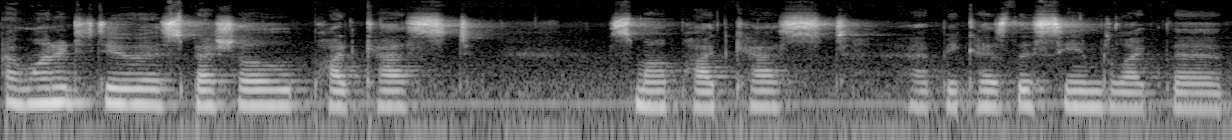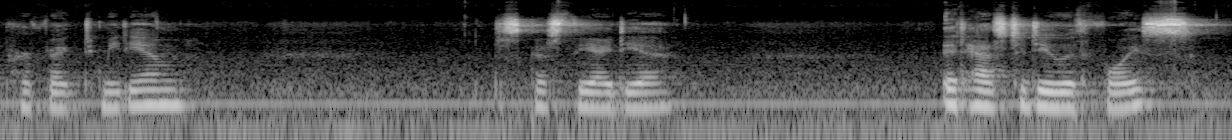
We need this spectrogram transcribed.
I wanted to do a special podcast, small podcast, uh, because this seemed like the perfect medium. Discuss the idea. It has to do with voice,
